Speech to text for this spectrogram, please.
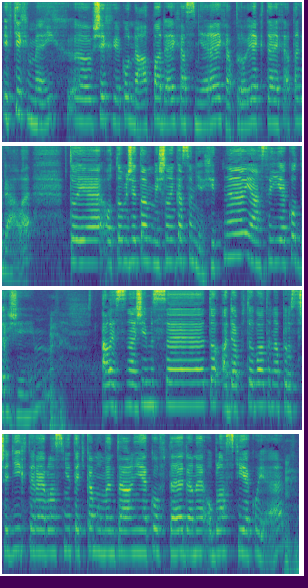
i v těch mých eh, všech jako nápadech a směrech a projektech a tak dále, to je o tom, že ta myšlenka se mě chytne, já se jí jako držím, mm-hmm ale snažím se to adaptovat na prostředí, které vlastně teďka momentálně jako v té dané oblasti jako je mm-hmm.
